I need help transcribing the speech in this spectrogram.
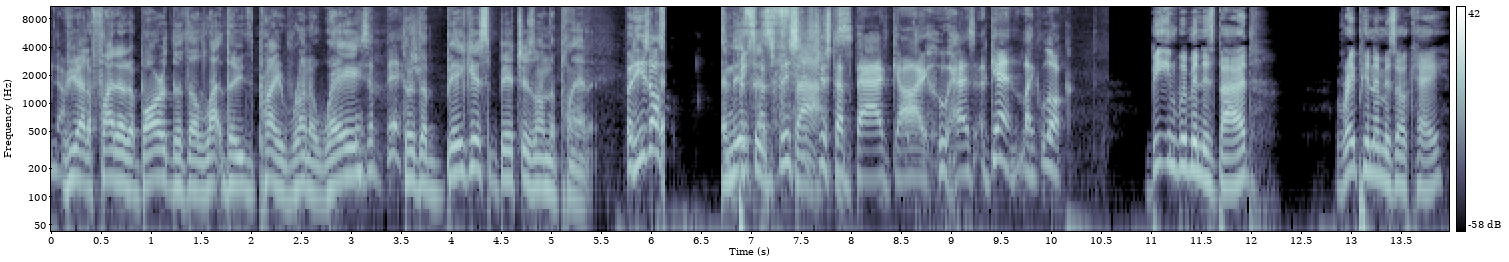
No. If you had a fight at a bar, they're the la- they probably run away. He's a bitch. They're the biggest bitches on the planet. But he's also And this is this facts. is just a bad guy who has again like look Beating women is bad, raping them is okay,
